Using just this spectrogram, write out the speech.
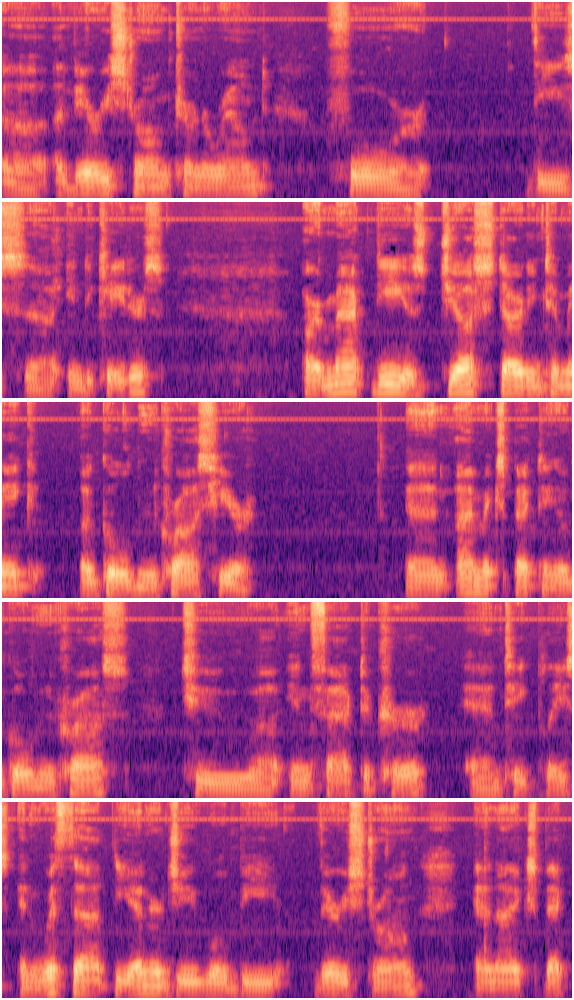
uh, a very strong turnaround for these uh, indicators. Our MACD is just starting to make a golden cross here. And I'm expecting a golden cross to, uh, in fact, occur and take place. And with that, the energy will be very strong. And I expect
